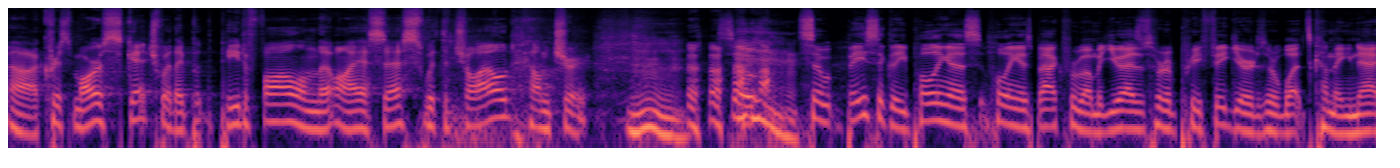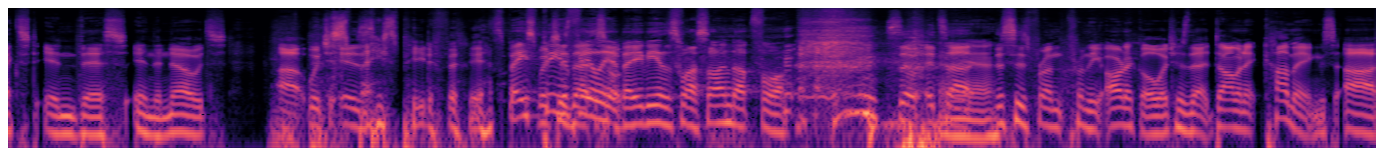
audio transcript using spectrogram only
uh, Chris Morris sketch where they put the pedophile on the ISS with the child come true. so so basically pulling us pulling us back for a moment you guys sort of prefigured sort of what's coming next in this in the notes uh, which is Space pedophilia. Space Which is that- pedophilia, so- baby. That's what I signed up for. so it's uh, Yeah. this is from from the article, which is that Dominic Cummings, uh,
